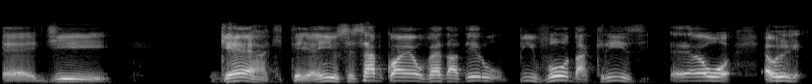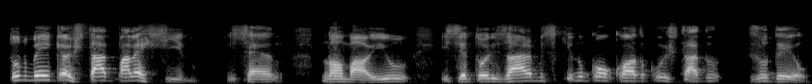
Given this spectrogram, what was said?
é, de guerra que tem aí, você sabe qual é o verdadeiro pivô da crise? É o, é o, tudo bem que é o Estado palestino, isso é normal, e, o, e setores árabes que não concordam com o Estado judeu.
